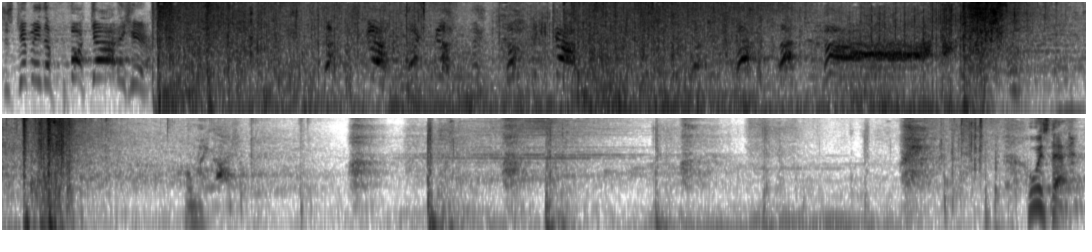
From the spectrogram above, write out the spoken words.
Just get me the fuck out of here! Oh my god. Who is that?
